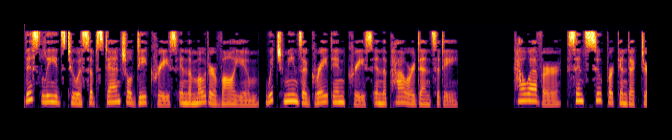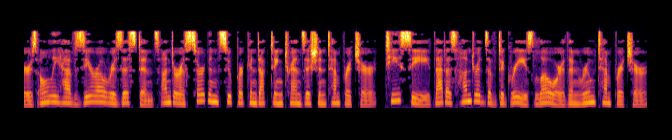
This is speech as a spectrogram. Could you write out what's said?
This leads to a substantial decrease in the motor volume, which means a great increase in the power density. However, since superconductors only have zero resistance under a certain superconducting transition temperature, Tc that is hundreds of degrees lower than room temperature,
